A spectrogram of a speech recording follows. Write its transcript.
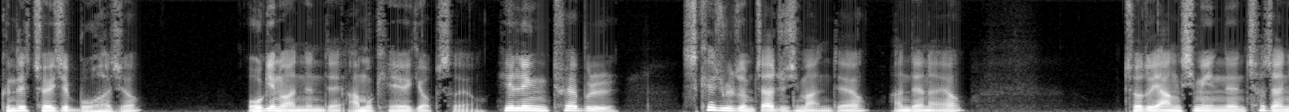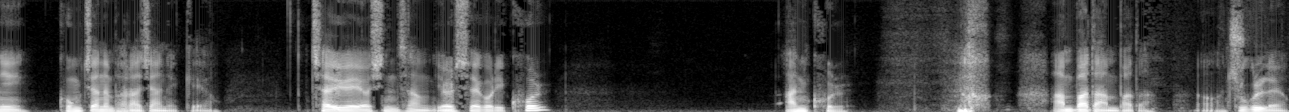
근데 저 이제 뭐 하죠? 오긴 왔는데 아무 계획이 없어요. 힐링 트래블 스케줄 좀 짜주시면 안 돼요? 안 되나요? 저도 양심이 있는 처자니 공짜는 바라지 않을게요. 자유의 여신상 열쇠거리 콜? 안 콜. 안 받아 안 받아. 어, 죽을래요.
